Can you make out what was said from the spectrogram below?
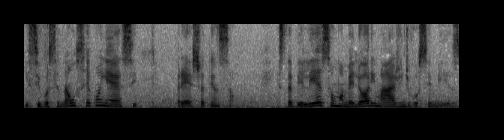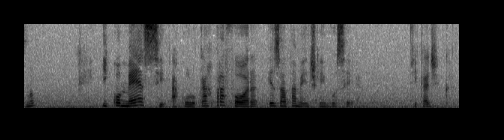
E se você não se reconhece, preste atenção. Estabeleça uma melhor imagem de você mesma e comece a colocar para fora exatamente quem você é. Fica a dica.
